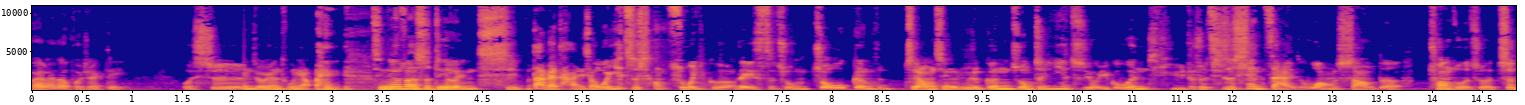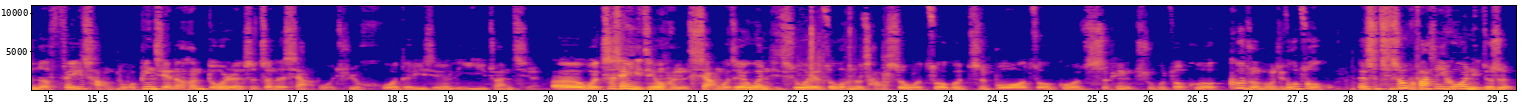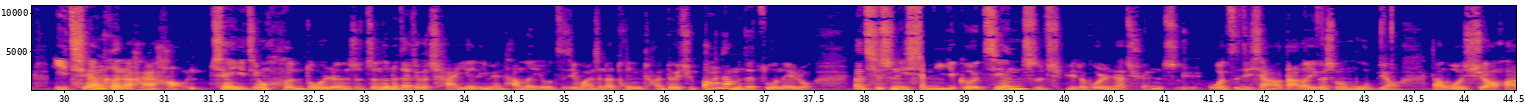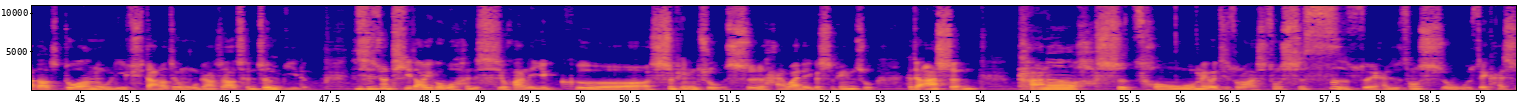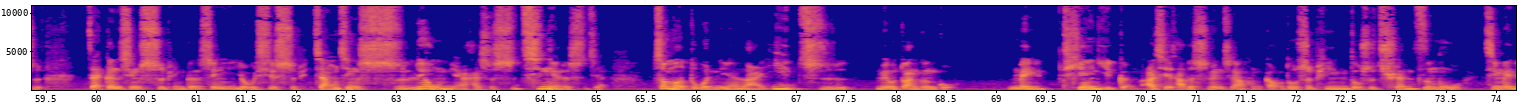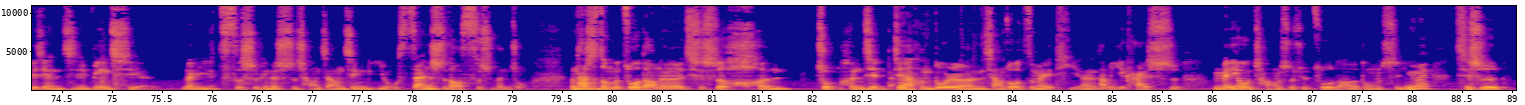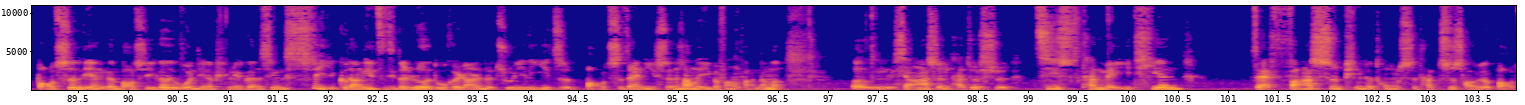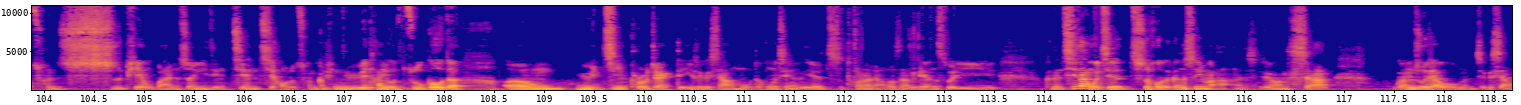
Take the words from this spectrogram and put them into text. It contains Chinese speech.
欢迎来到 Project Day，我是研究员涂鸟。今天算是第零期，大概谈一下。我一直想做一个类似这种周更、将近日更这种，这一直有一个问题，就是其实现在网上的创作者真的非常多，并且呢，很多人是真的想我去获得一些利益赚钱。呃，我之前已经有很想过这些问题，其实我也做过很多尝试，我做过直播，做过视频主，做过各种东西都做过。但是其实我发现一个问题，就是以前可能还好，现在已经有很多人是真正的在这个产业里面，他们有自己完善的运营团队去帮他们在做内容。那其实你想，你一个兼职去比得过人家全职，我自己想要达到一个什么目标，那我我需要花到多少努力去达到这个目标是要成正比的。这其实就提到一个我很喜欢的一个视频主，是海外的一个视频主，他叫阿神。他呢是从我没有记错的话，是从十四岁还是从十五岁开始在更新视频、更新游戏视频，将近十六年还是十七年的时间，这么多年来一直没有断更过，每天一更，而且他的视频质量很高，都视频都是全字幕、精美的剪辑，并且每一次视频的时长将近有三十到四十分钟。那他是怎么做到呢？其实很。重很简单，现在很多人想做自媒体，但是他们一开始没有尝试去做到的东西。因为其实保持连更、保持一个稳定的频率更新，是一个让你自己的热度和让人的注意力一直保持在你身上的一个方法。那么，嗯，像阿神他就是，即使他每一天。在发视频的同时，他至少要保存十篇完整、已经剪辑好的存频，因为他有足够的嗯预警。Project D 这个项目的目前也只囤了两到三篇，所以可能期待我接之后的更新吧。希望大家关注一下我们这个项目。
